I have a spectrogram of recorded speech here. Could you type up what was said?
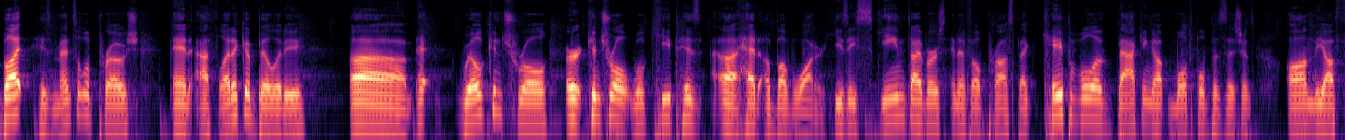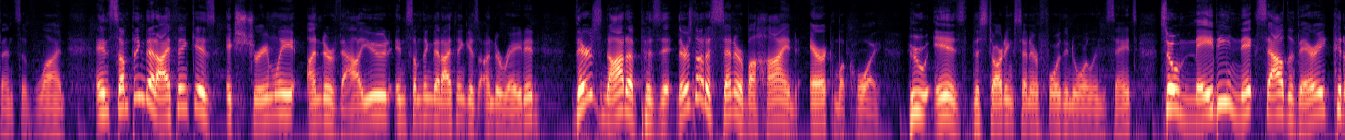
But his mental approach and athletic ability um, eh, will control or control will keep his uh, head above water. He's a scheme diverse NFL prospect capable of backing up multiple positions on the offensive line. And something that I think is extremely undervalued and something that I think is underrated, there's not a posi- there's not a center behind Erik McCoy who is the starting center for the New Orleans Saints. So maybe Nick Saldiveri could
